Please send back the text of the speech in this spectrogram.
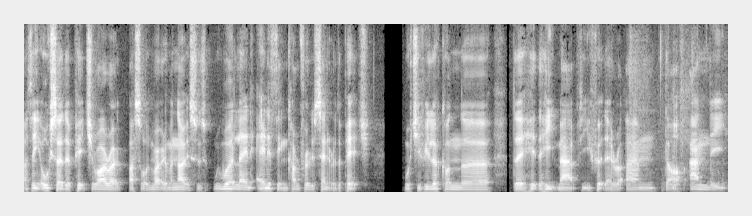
I think also the picture I wrote, I sort of wrote in my notes was we weren't letting anything come through the centre of the pitch. Which, if you look on the the hit the heat map that you put there, um, Darth, and the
